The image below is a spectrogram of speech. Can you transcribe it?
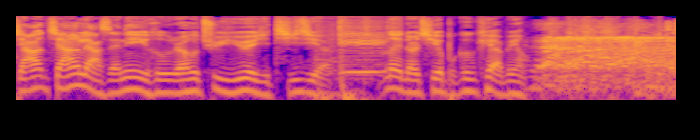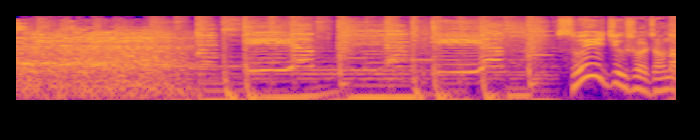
加加个两三年以后，然后去医院一体检，那点钱不够看病。所以就说真的，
